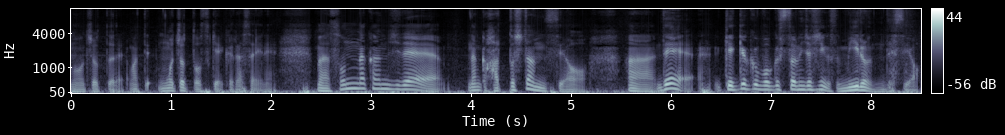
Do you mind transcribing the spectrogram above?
もうちょっとで、待って、もうちょっとお付き合いくださいね。まあそんな感じで、なんかハッとしたんですよ。はで、結局僕ストリンジャーシングス見るんですよ。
